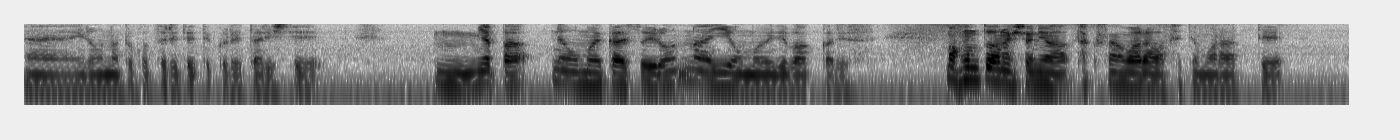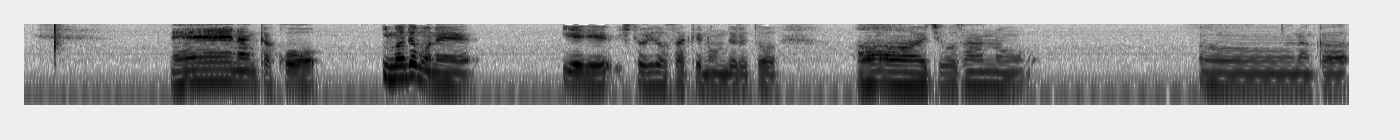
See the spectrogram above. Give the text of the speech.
えー、いろんなとこ連れてってくれたりしてうんやっぱね思い返すといろんないい思い出ばっかです。まあ本当あの人にはたくさん笑わせてもらって。ねえなんかこう今でもね家で一人でお酒飲んでるとああいちごさんのうんなんか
